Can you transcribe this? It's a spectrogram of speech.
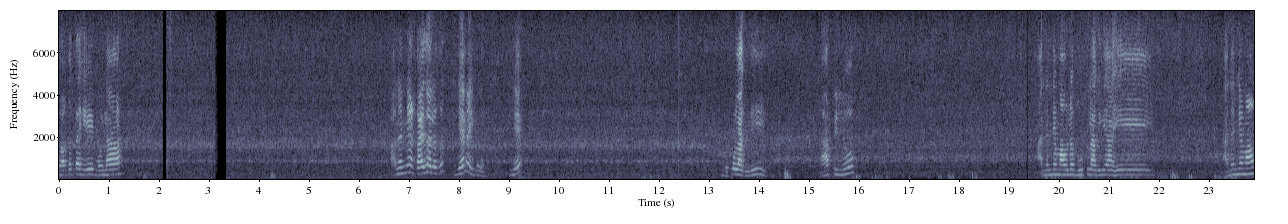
स्वागत आहे बोला. अनन्या काय झालं ग? ये ना इकडं. ये. भूक लागली. हा पिल्लू. अनन्या माऊला भूक लागली आहे. अनन्या माऊ?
